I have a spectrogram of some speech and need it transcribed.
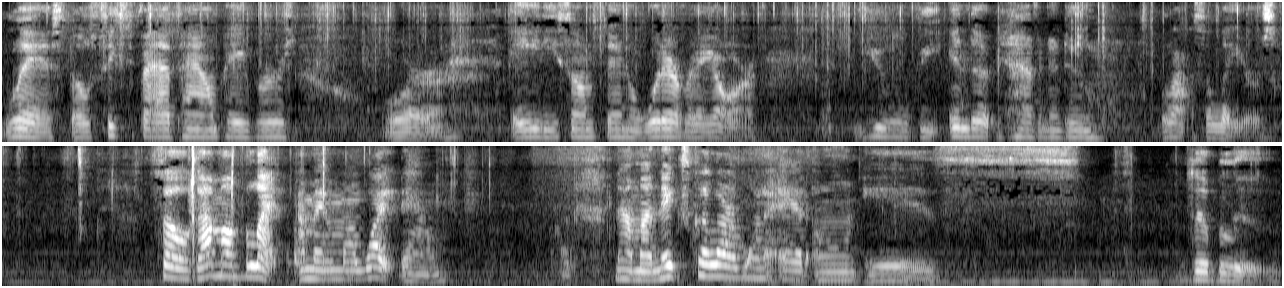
less, those 65 pound papers or 80 something or whatever they are, you will be end up having to do lots of layers. So got my black, I mean my white down. Now my next color I want to add on is the blue.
